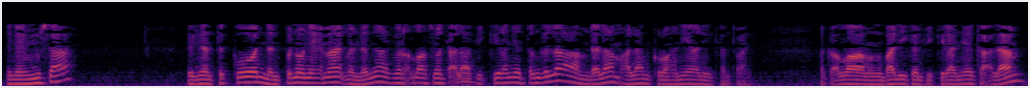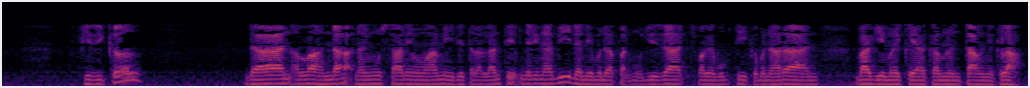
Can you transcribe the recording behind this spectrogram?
Dengan Musa dengan tekun dan penuh nikmat mendengar firman Allah SWT fikirannya tenggelam dalam alam kerohanian ini tuan-tuan. Maka Allah mengembalikan fikirannya ke alam fizikal dan Allah hendak Nabi Musa ni memahami dia telah lantik menjadi Nabi dan dia mendapat mukjizat sebagai bukti kebenaran bagi mereka yang akan menentangnya kelak.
